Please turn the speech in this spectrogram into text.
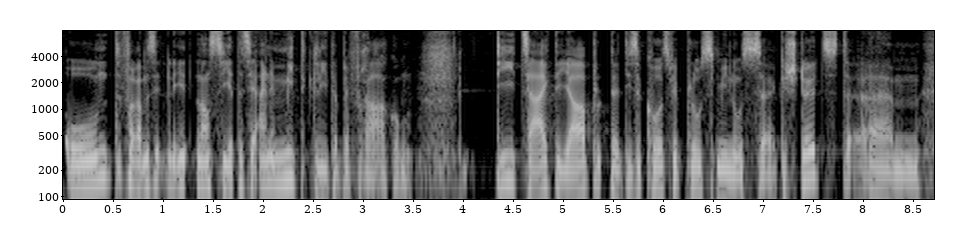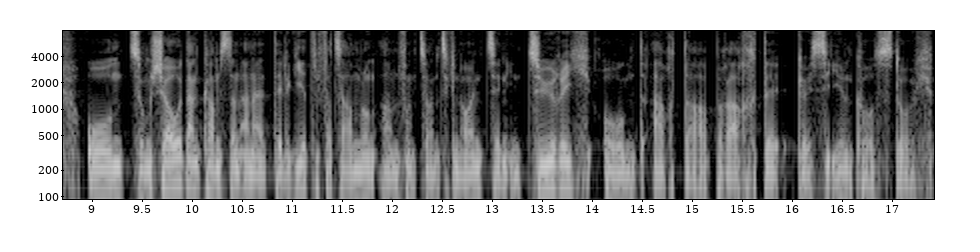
Und vor allem lancierte sie eine Mitgliederbefragung die zeigte, ja, dieser Kurs wird plus minus äh, gestützt. Ähm, und zum Show dann kam es dann an einer Delegiertenversammlung Anfang 2019 in Zürich und auch da brachte Gössi ihren Kurs durch.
